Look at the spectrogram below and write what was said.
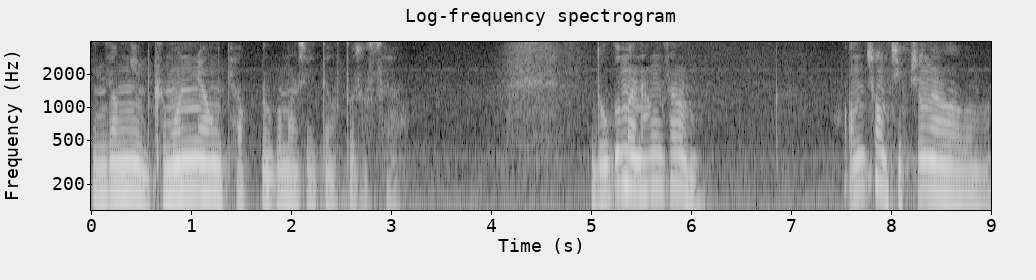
인성님, 금온령 벽 녹음하실 때 어떠셨어요? 녹음은 항상 엄청 집중하고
